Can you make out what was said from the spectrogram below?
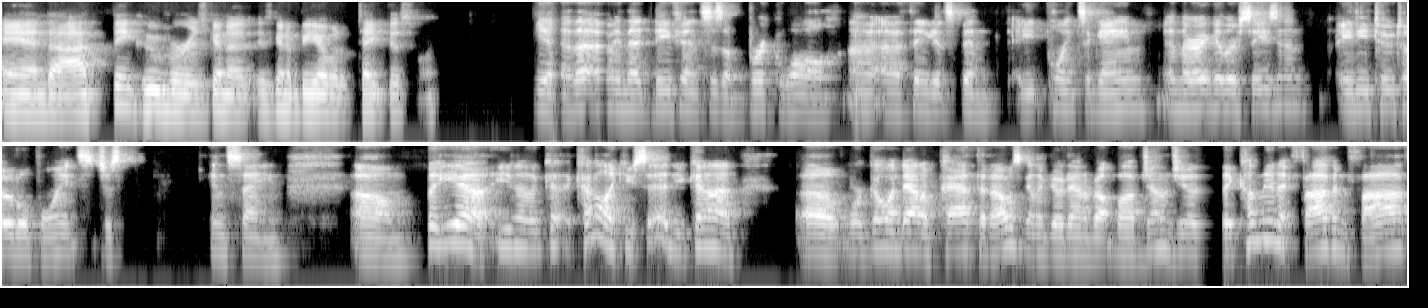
and uh, I think Hoover is gonna is gonna be able to take this one. Yeah, that, I mean that defense is a brick wall. I, I, think it's been eight points a game in the regular season, 82 total points, just insane. Um, but yeah, you know, kind of like you said, you kind of uh, we're going down a path that I was going to go down about Bob Jones. You know, they come in at five and five,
